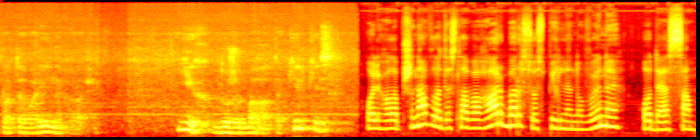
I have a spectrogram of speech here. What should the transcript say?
протиаварійних графіків. Їх дуже багата кількість. Ольга Лапшина, Владислава Гарбар, Суспільне новини, Одеса.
